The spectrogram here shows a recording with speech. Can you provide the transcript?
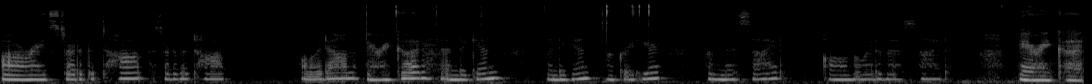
All right, start at the top. Start at the top. All the way down. Very good. And again, and again. Look right here. From this side, all the way to this side. Very good.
